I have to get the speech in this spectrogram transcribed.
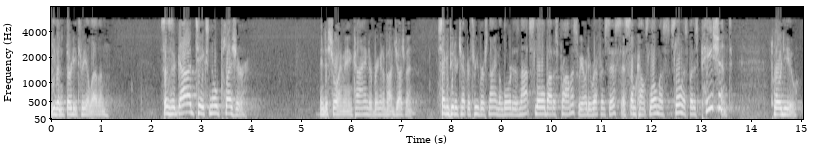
even 33:11 says that God takes no pleasure in destroying mankind or bringing about judgment. 2 Peter chapter 3 verse 9, the Lord is not slow about his promise. We already referenced this, as some count slowness, slowness but is patient toward you,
